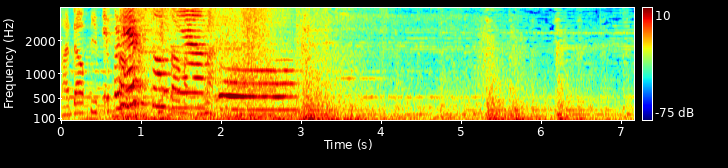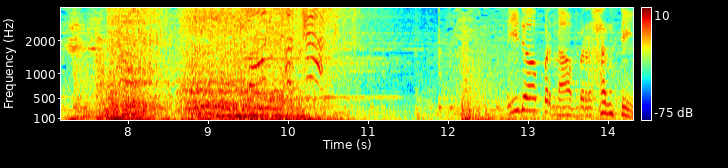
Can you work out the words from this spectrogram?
Menghadapi pertarungan aku. Tidak pernah berhenti.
